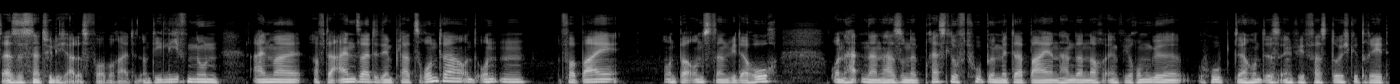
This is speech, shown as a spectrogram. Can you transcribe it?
Also es ist natürlich alles vorbereitet. Und die liefen nun einmal auf der einen Seite den Platz runter und unten vorbei und bei uns dann wieder hoch und hatten dann so eine Presslufthupe mit dabei und haben dann noch irgendwie rumgehupt. Der Hund ist irgendwie fast durchgedreht.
